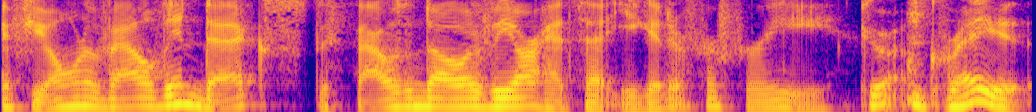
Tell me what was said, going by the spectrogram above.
if you own a Valve Index, the thousand dollar VR headset, you get it for free. great.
